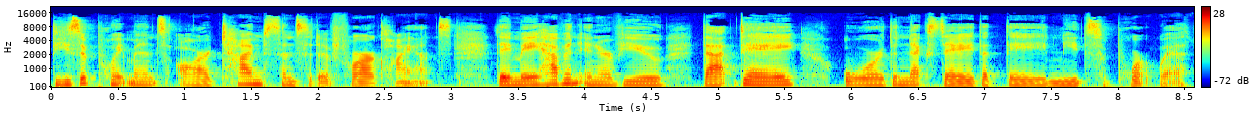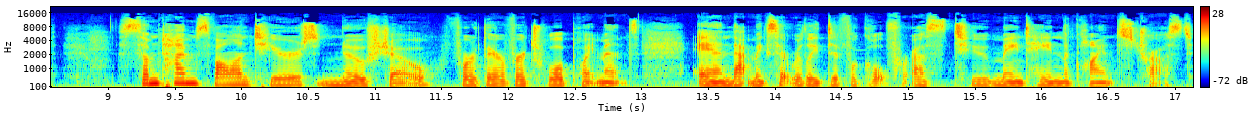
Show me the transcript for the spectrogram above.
These appointments are time sensitive for our clients. They may have an interview that day or the next day that they need support with. Sometimes volunteers no show for their virtual appointments, and that makes it really difficult for us to maintain the client's trust.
